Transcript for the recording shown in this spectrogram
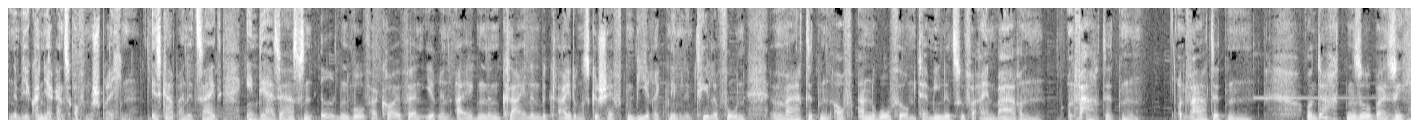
Wir können ja ganz offen sprechen. Es gab eine Zeit, in der saßen irgendwo Verkäufer in ihren eigenen kleinen Bekleidungsgeschäften direkt neben dem Telefon, warteten auf Anrufe, um Termine zu vereinbaren und warteten und warteten und dachten so bei sich.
